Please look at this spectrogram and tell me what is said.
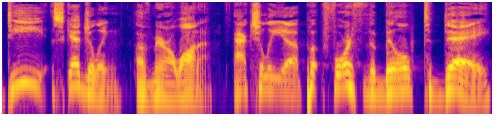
descheduling of marijuana. Actually, uh, put forth the bill today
